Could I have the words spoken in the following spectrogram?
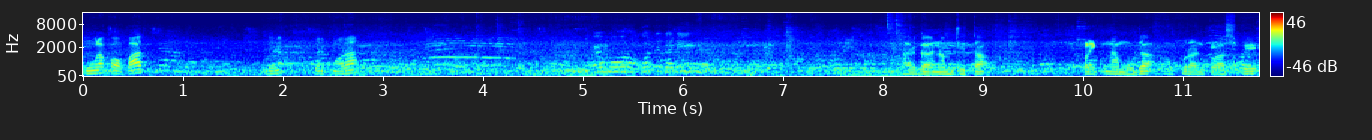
Mula kopat. Dana, dana ngora. Harga 6 juta. Plek 6 muda ukuran kelas B.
